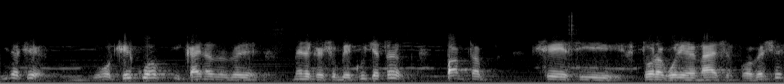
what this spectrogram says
Иначе очекувам и кај нас да мене кај што ми е куќата, памтам 62 година најсен кога беше,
